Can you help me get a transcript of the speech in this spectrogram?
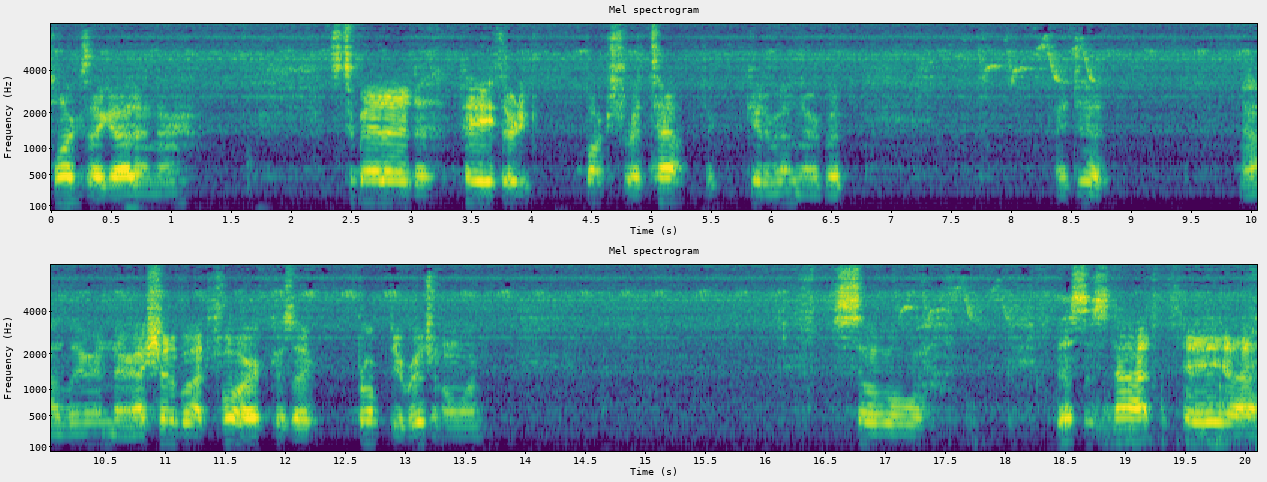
plugs I got in there. It's too bad I had to pay 30 bucks for a tap to get them in there, but I did. Now they're in there. I should have bought four because I broke the original one. So this is not a. Uh,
